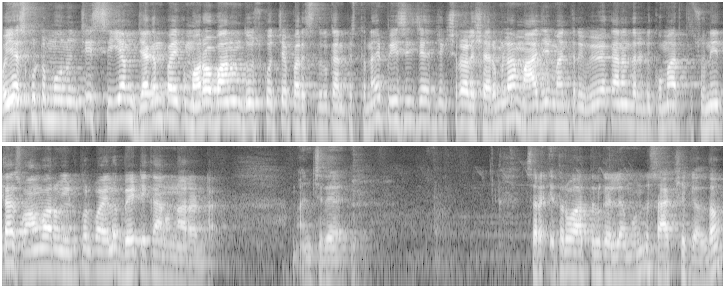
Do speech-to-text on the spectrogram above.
వైఎస్ కుటుంబం నుంచి సీఎం జగన్ పైకి మరో బాణం దూసుకొచ్చే పరిస్థితులు కనిపిస్తున్నాయి. పీసీసీ అధ్యక్షురాలు షర్మిల మాజీ మంత్రి వివేకానంద రెడ్డి కుమార్తె సునీత సోమవారం ఇడుపులపాయలో భేటీ కానున్నారంట. మంచిదే. సరే ఇతర వార్తలకు వెళ్ళే ముందు సాక్షికి వెళ్దాం.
